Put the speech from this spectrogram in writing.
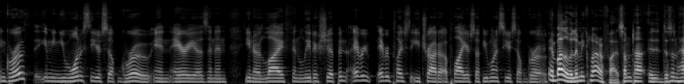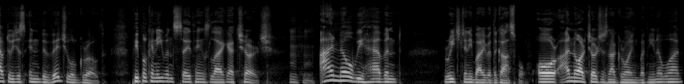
And growth, I mean, you want to see yourself grow in areas and in you know life and leadership and every every place that you try to apply yourself. You want to see yourself grow. and by the way let me clarify sometimes it doesn't have to be just individual growth people can even say things like at church mm-hmm. i know we haven't reached anybody with the gospel or i know our church is not growing but you know what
